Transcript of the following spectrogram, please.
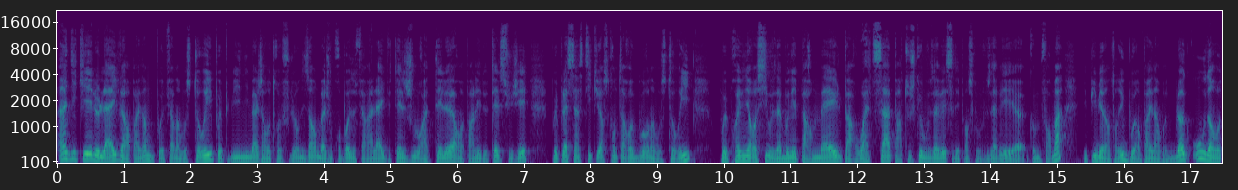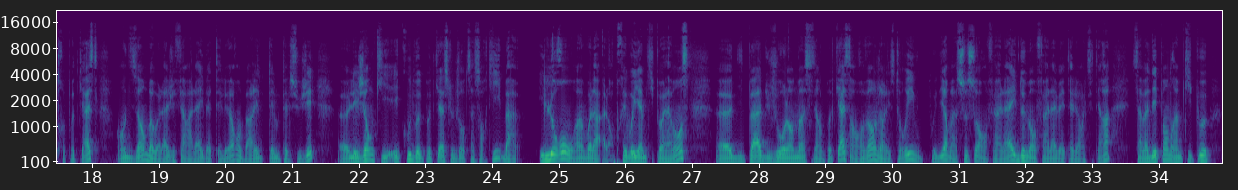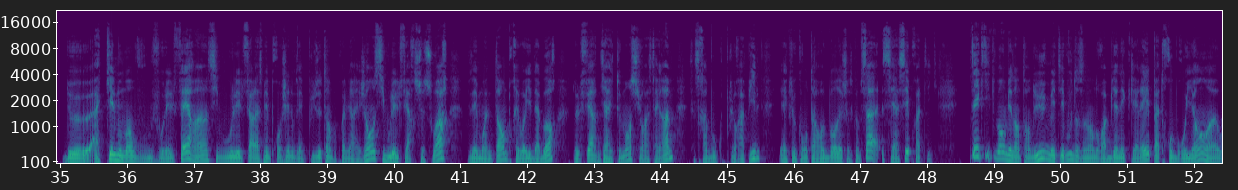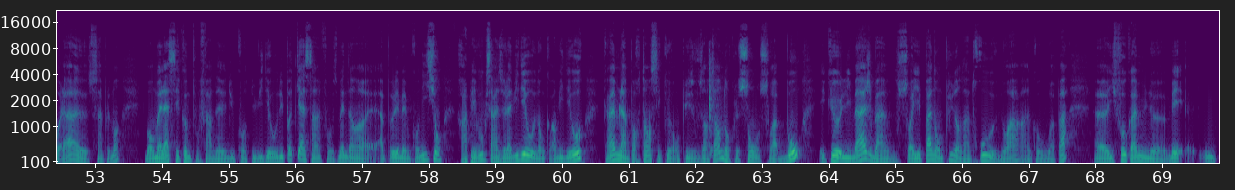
indiquez le live. Alors par exemple, vous pouvez le faire dans vos stories, vous pouvez publier une image dans votre flux en disant bah, je vous propose de faire un live tel jour à telle heure, on va parler de tel sujet. Vous pouvez placer un sticker compte à rebours dans vos stories. Vous pouvez prévenir aussi vos abonnés par mail, par WhatsApp, par tout ce que vous avez, ça dépend ce que vous avez euh, comme format. Et puis bien entendu, vous pouvez en parler dans votre blog ou dans votre podcast en disant bah voilà, je vais faire un live à telle heure, on va parler de tel ou tel sujet. Euh, les gens qui écoutent votre podcast le jour de sa sortie, bah ils l'auront, hein, voilà. Alors prévoyez un petit peu à l'avance. Euh, dites pas du jour au lendemain si c'est dans le podcast. En revanche, dans les stories, vous pouvez dire bah, ce soir on fait un live, demain on fait un live à telle heure, etc. Ça va dépendre un petit peu de à quel moment vous voulez le faire. Hein. Si vous voulez le faire la semaine prochaine, vous avez plus de temps pour prévenir les gens. Si vous voulez le faire ce soir, vous avez moins de temps. Prévoyez d'abord de le faire directement sur Instagram. Ça sera beaucoup plus rapide. Et avec le compte à rebours, des choses comme ça, c'est assez pratique. Techniquement, bien entendu, mettez-vous dans un endroit bien éclairé, pas trop bruyant, hein, voilà, euh, simplement. Bon, mais là, c'est comme pour faire du contenu vidéo ou du podcast. Il hein. faut se mettre dans euh, un peu les mêmes conditions. Rappelez-vous que ça reste de la vidéo. Donc en vidéo, quand même, l'important, c'est qu'on puisse vous entendre, donc le son soit bon, et que l'image, ben, vous soyez pas non plus dans un trou noir hein, qu'on vous voit pas. Euh, il faut quand même une, mais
